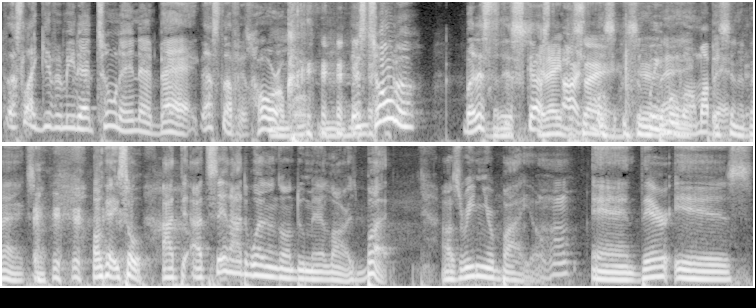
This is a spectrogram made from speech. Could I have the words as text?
that's like giving me that tuna in that bag. That stuff is horrible. It's tuna, but it's disgusting. It ain't the All right, same. It's, it's we can move on. My bad. It's in the bag. So, okay, so I, I said I wasn't going to do Men at Large, but I was reading your bio, Mm-hmm. and there is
